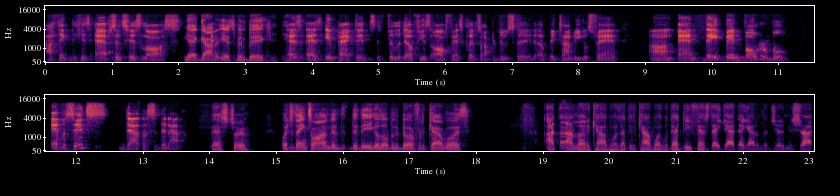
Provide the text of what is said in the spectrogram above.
I think his absence, his loss. Yeah, got it. It's been big. Has has impacted Philadelphia's offense. Clips, our producer, a big time Eagles fan, um, and they've been vulnerable ever since Dallas has been out. That's true. What you think, Twan? Did, did the Eagles open the door for the Cowboys? I, I love the Cowboys. I think the Cowboys with that defense they got, they got a legitimate shot.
